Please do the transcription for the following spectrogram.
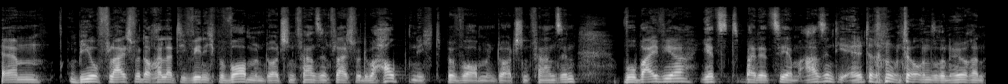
Ähm, Biofleisch wird auch relativ wenig beworben im deutschen Fernsehen. Fleisch wird überhaupt nicht beworben im deutschen Fernsehen. Wobei wir jetzt bei der CMA sind, die Älteren unter unseren Hörern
